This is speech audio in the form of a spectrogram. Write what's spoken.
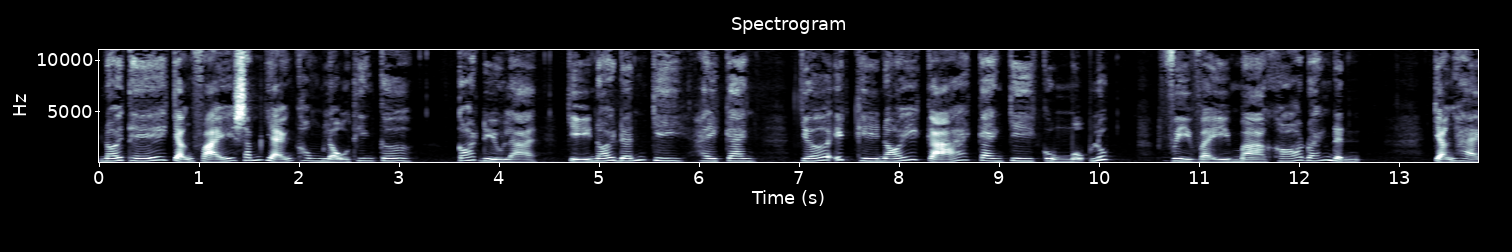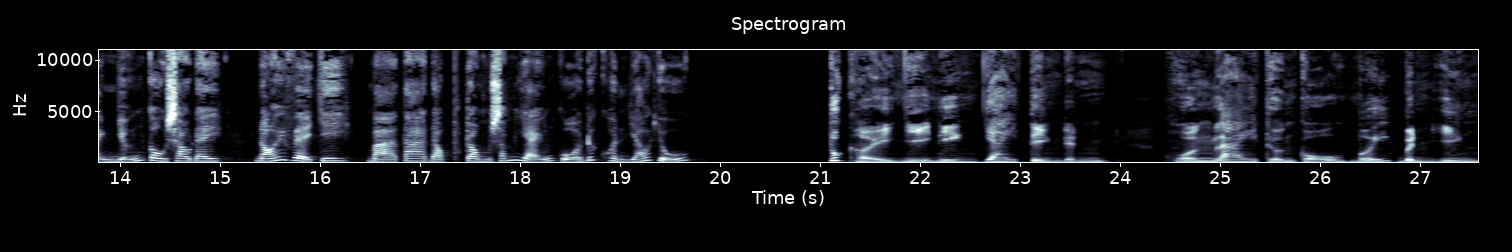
Nói thế chẳng phải sấm giảng không lậu thiên cơ, có điều là chỉ nói đến chi hay can, chớ ít khi nói cả can chi cùng một lúc, vì vậy mà khó đoán định. Chẳng hạn những câu sau đây nói về chi mà ta đọc trong sấm giảng của Đức Huỳnh Giáo Chủ. Tuất hợi nhị niên giai tiền định, huần lai thượng cổ mới bình yên.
